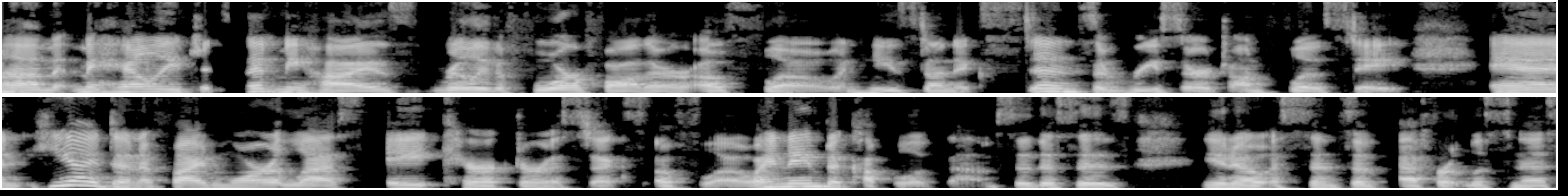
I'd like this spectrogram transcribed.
Um, Mihaly Csikszentmihalyi is really the forefather of flow, and he's done extensive research on flow state. And he identified more or less eight characteristics of flow. I named a couple of them. So this is, you know, a sense of effortlessness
